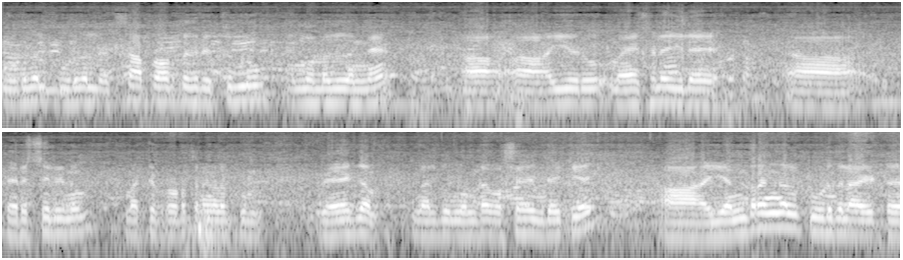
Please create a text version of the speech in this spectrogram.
കൂടുതൽ കൂടുതൽ രക്ഷാപ്രവർത്തകർ എത്തുന്നു എന്നുള്ളത് തന്നെ ഈ ഒരു മേഖലയിലെ തെരച്ചിലിനും മറ്റ് പ്രവർത്തനങ്ങൾക്കും വേഗം നൽകുന്നുണ്ട്. പക്ഷേ ഇവിടേക്ക് യന്ത്രങ്ങൾ കൂടുതലായിട്ട്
